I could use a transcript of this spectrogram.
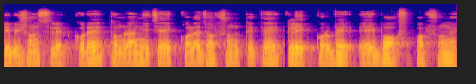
ডিভিশন সিলেক্ট করে তোমরা নিচে কলেজ অপশনটিতে ক্লিক করবে এই বক্স অপশনে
